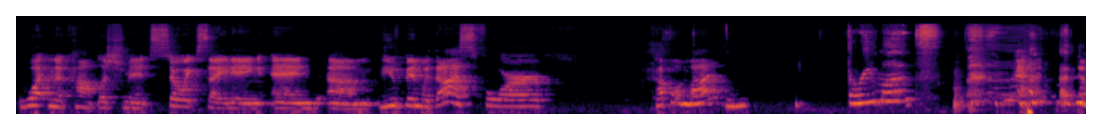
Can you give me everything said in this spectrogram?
what an accomplishment! So exciting, and um, you've been with us for a couple of months. Three months. Another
